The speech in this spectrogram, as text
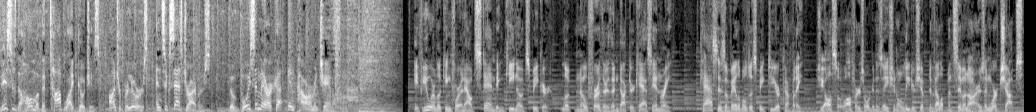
This is the home of the top life coaches, entrepreneurs, and success drivers. The Voice America Empowerment Channel. If you are looking for an outstanding keynote speaker, look no further than Dr. Kas Henry. Kas is available to speak to your company. She also offers organizational leadership development seminars and workshops.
